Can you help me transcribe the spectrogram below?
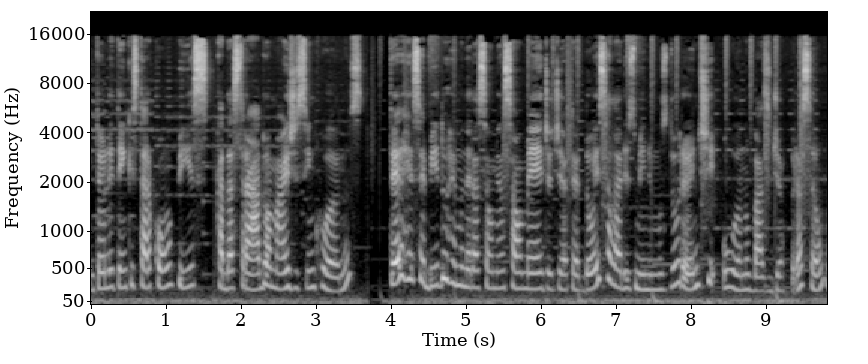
Então, ele tem que estar com o PIS cadastrado há mais de cinco anos, ter recebido remuneração mensal média de até dois salários mínimos durante o ano base de apuração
